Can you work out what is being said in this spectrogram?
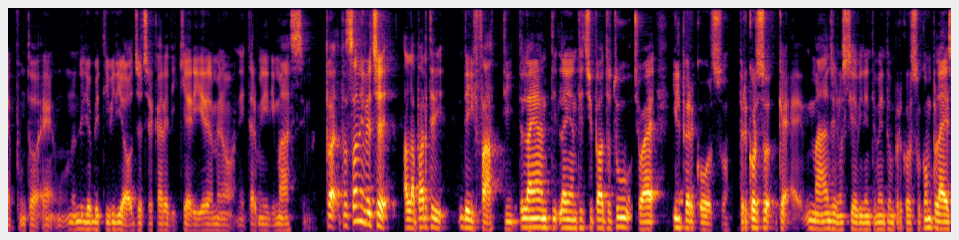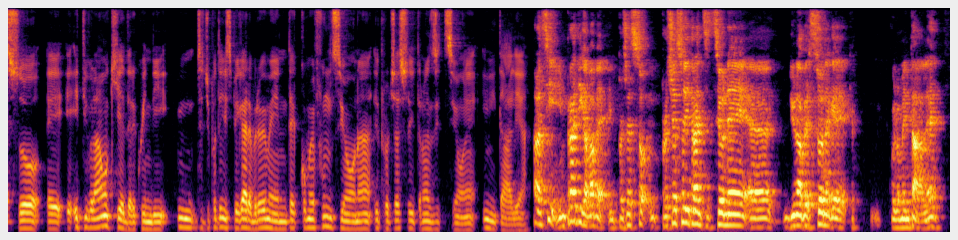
appunto è uno degli obiettivi di oggi, è cercare di chiarire almeno nei termini di massima. Passando invece alla parte dei fatti, l'hai, anti- l'hai, anticipato tu, cioè il percorso. Percorso che immagino sia evidentemente un percorso complesso e, e, e ti volevamo chiedere quindi mh, se ci potevi spiegare brevemente come funziona il processo di transizione in Italia. Allora sì, in pratica vabbè, il processo, il processo di transizione eh, di una persona che, che quello mentale,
